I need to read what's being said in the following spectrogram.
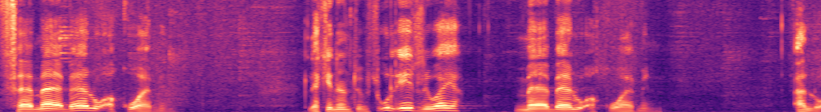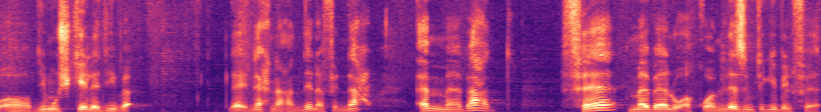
فما بال أقوام. لكن أنت بتقول إيه الرواية؟ ما بال أقوام. قال له آه دي مشكلة دي بقى لأن إحنا عندنا في النحو أما بعد فاء ما بال أقوام. لازم تجيب الفاء.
